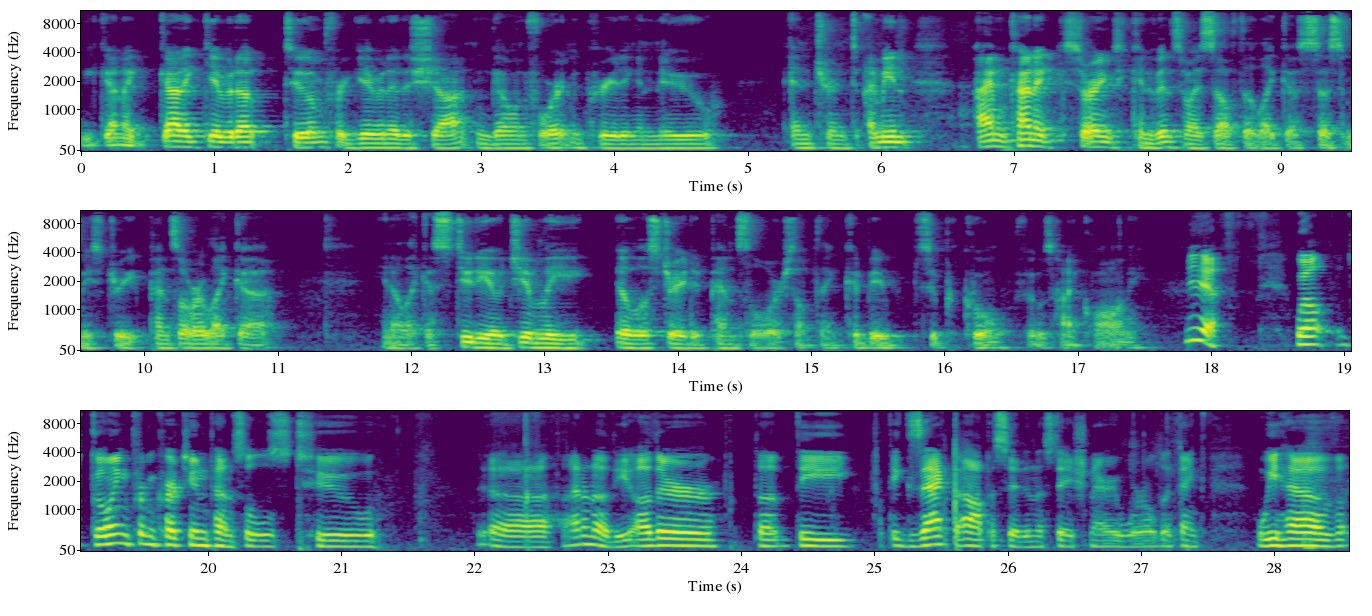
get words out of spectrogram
you kind of got to give it up to him for giving it a shot and going for it and creating a new entrant. I mean, I'm kind of starting to convince myself that like a Sesame Street pencil or like a, you know, like a Studio Ghibli illustrated pencil or something could be super cool if it was high quality. Yeah. Well, going from cartoon pencils to, uh, I don't know, the other the the exact opposite in the stationery world. I think we have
